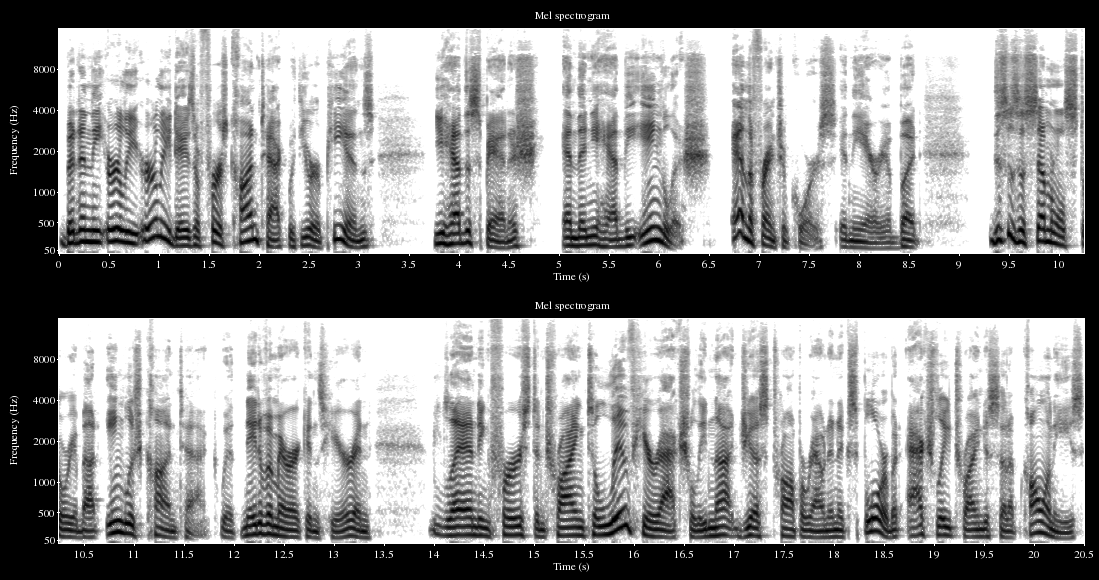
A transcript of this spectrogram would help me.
But in the early, early days of first contact with Europeans, you had the Spanish and then you had the English and the French, of course, in the area. But this is a seminal story about English contact with Native Americans here and landing first and trying to live here, actually, not just tromp around and explore, but actually trying to set up colonies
